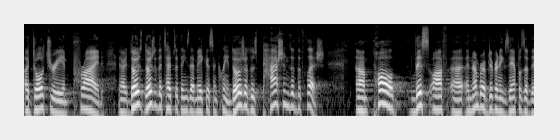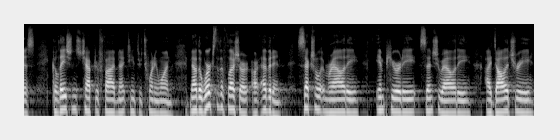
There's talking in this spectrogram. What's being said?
adultery and pride. Those, those are the types of things that make us unclean. Those are those passions of the flesh. Um, Paul lists off uh, a number of different examples of this. Galatians chapter 5, 19 through 21. Now, the works of the flesh are, are evident sexual immorality, impurity, sensuality, idolatry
